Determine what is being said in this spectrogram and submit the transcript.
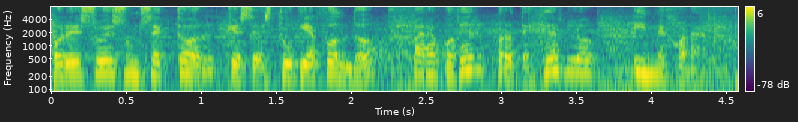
Por eso es un sector que se estudia a fondo para poder protegerlo y mejorarlo.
